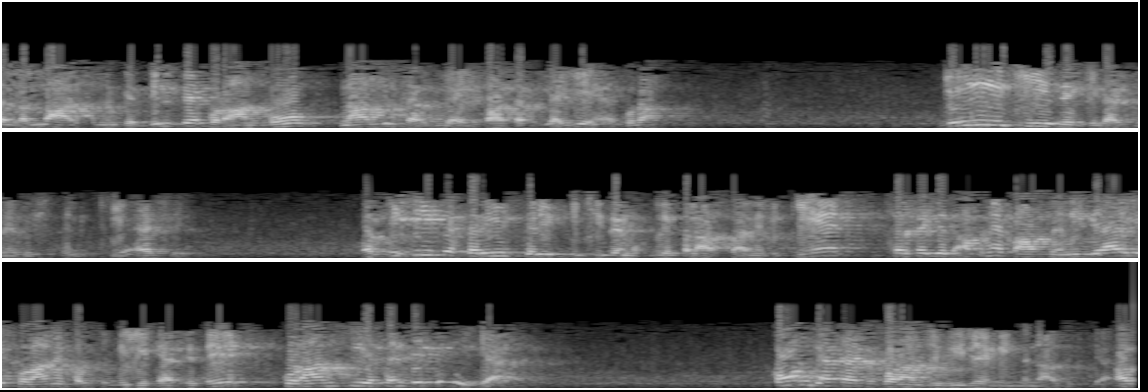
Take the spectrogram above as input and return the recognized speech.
صلی اللہ علیہ وسلم کے دل پہ قرآن کو نازل کر دیا احساس کر دیا۔ یہ ہے قرآن۔ یہی چیز ایک نے لکھی ایسے اور اسی کے قریب قریب کی چیزیں مختلف فلاسفہ نے لکھی ہیں سر سید اپنے پاس سے نہیں گیا، یہ قرآن فلسفی یہ کہتے تھے، قرآن کی اتھینٹسٹی کیا ہے؟ کون کہتا ہے کہ قرآن جبریل امین نے نازل کیا؟ اب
